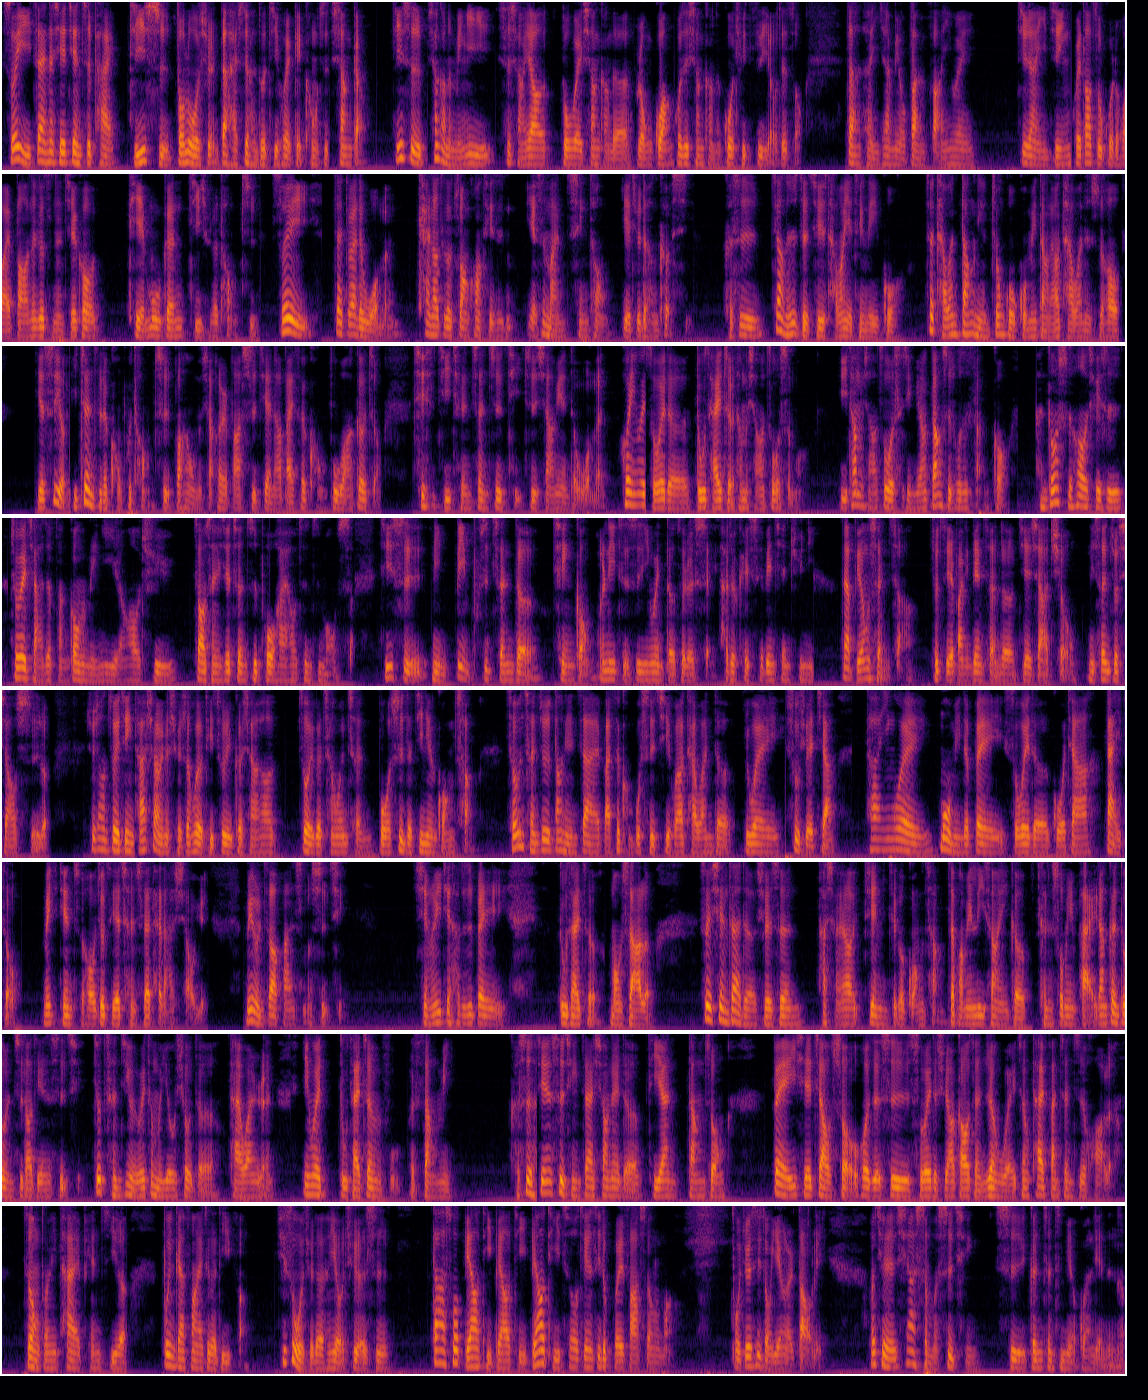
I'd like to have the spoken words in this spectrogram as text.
所以在那些建制派，即使都落选，但还是很多机会可以控制香港。即使香港的民意是想要夺回香港的荣光，或者香港的过去自由这种，但很遗憾没有办法，因为既然已经回到祖国的怀抱，那就只能接受铁幕跟集权的统治。所以在对岸的我们看到这个状况，其实也是蛮心痛，也觉得很可惜。可是这样的日子，其实台湾也经历过。在台湾当年中国国民党来到台湾的时候，也是有一阵子的恐怖统治，包含我们像二八事件啊、白色恐怖啊各种。其实集权政治体制下面的我们，会因为所谓的独裁者他们想要做什么，以他们想要做的事情，比方当时说是反共，很多时候其实就会假着反共的名义，然后去造成一些政治迫害或政治谋杀。即使你并不是真的亲共，而你只是因为得罪了谁，他就可以随便检举你。那不用审查，就直接把你变成了阶下囚，你身就消失了。就像最近他校园的学生会有提出一个想要做一个陈文成博士的纪念广场。陈文成就是当年在白色恐怖时期回到台湾的一位数学家，他因为莫名的被所谓的国家带走，没几天之后就直接沉尸在台大校园。没有人知道发生什么事情。显而易见，他就是被独裁者谋杀了。所以现在的学生，他想要建立这个广场，在旁边立上一个可能说明牌，让更多人知道这件事情。就曾经有一位这么优秀的台湾人，因为独裁政府而丧命。可是这件事情在校内的提案当中，被一些教授或者是所谓的学校高层认为这样太泛政治化了，这种东西太偏激了，不应该放在这个地方。其实我觉得很有趣的是，大家说不要提，不要提，不要提之后，这件事就不会发生了吗？我觉得是一种掩耳盗铃。而且现在什么事情是跟政治没有关联的呢？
